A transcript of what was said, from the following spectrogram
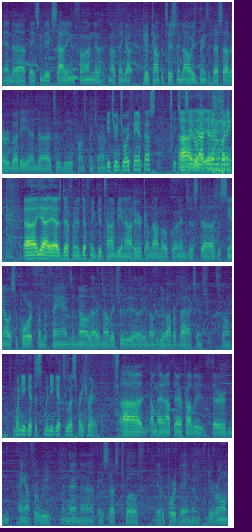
and uh, I think it's gonna be exciting and fun. Uh, I think uh, good competition always brings the best out of everybody, and uh, it's gonna be a fun spring training. Did you enjoy FanFest? Get a chance Uh, to yeah, interact yeah. with everybody? uh, yeah, yeah, it was definitely it was definitely a good time being out here, coming out in Oakland, and just uh, just seeing all the support from the fans, and know that you know they truly uh, you know they do have our backs, and it's, it's fun. when do you get to When do you get to a spring training? Uh, I'm heading out there probably the third and hang out for a week, and then uh, I think it starts at 12. They report day, and then get it rolling.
